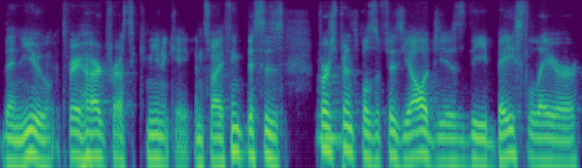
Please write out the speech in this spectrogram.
than you it's very hard for us to communicate and so i think this is 1st mm-hmm. principles of physiology is the base layer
